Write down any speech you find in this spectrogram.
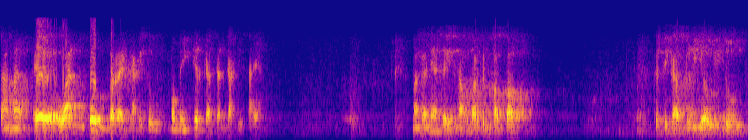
sama hewan pun mereka itu memikirkan dan kasih sayang. Makanya Sayyidina Umar bin Khattab ketika beliau itu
